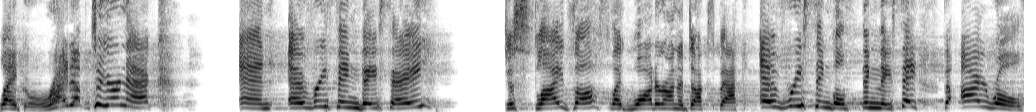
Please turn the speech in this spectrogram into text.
like right up to your neck, and everything they say just slides off like water on a duck's back. Every single thing they say, the eye rolls,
